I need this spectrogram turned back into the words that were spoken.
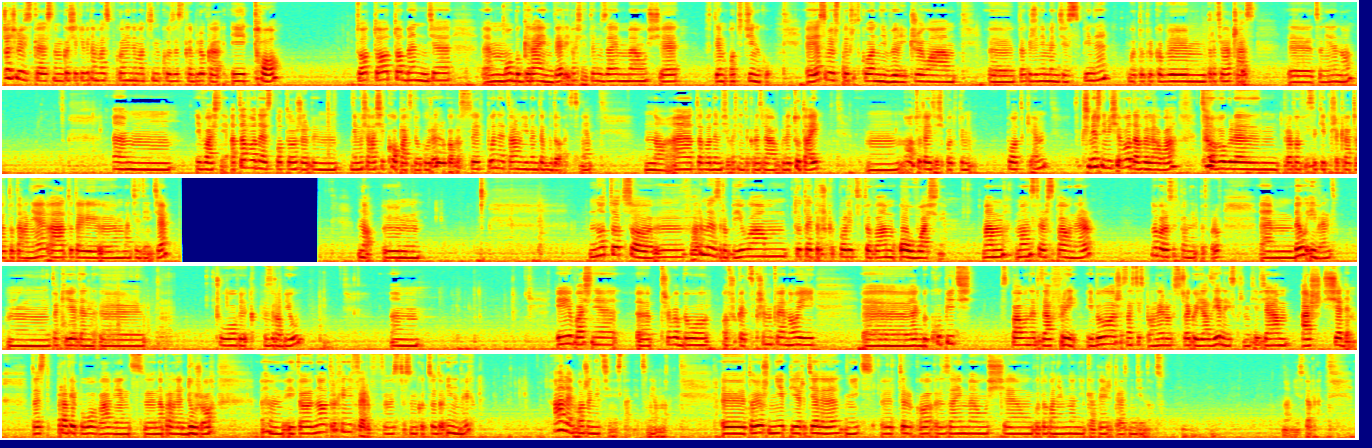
Cześć ludziska, jestem Gosiek i witam was w kolejnym odcinku ze Skyblocka i to, to, to, to będzie Mob Grinder i właśnie tym zajmę się w tym odcinku. E, Ja sobie już tutaj wszystko ładnie wyliczyłam, e, także nie będzie spiny, bo to tylko bym traciła czas, e, co nie, no. I właśnie, a ta woda jest po to, żebym nie musiała się kopać do góry, tylko po prostu sobie wpłynę tam i będę budować, nie? No, ta woda mi się właśnie tak rozlała w ogóle tutaj. Mm, No, tutaj gdzieś pod tym płotkiem. Tak śmiesznie mi się woda wylała. To w ogóle mm, prawo fizyki przekracza totalnie, a tutaj y, macie zdjęcie. No, ym, no to co, y, farmę zrobiłam, tutaj troszkę policytowałam. O, właśnie, mam Monster Spawner, no prostu spawner potworów. Był event, mm, taki jeden y, człowiek zrobił. I właśnie e, trzeba było odszukać skrzynkę, no i e, jakby kupić spawner za free. I było 16 spawnerów, z czego ja z jednej skrzynki wzięłam aż 7. To jest prawie połowa, więc y, naprawdę dużo. I to no trochę nie fair w stosunku co do innych. Ale może nic się nie stanie, co nie? No. To już nie pierdzielę nic, y, tylko zajmę się budowaniem, no nie gadaj, że teraz będzie noc. No nic, dobra.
